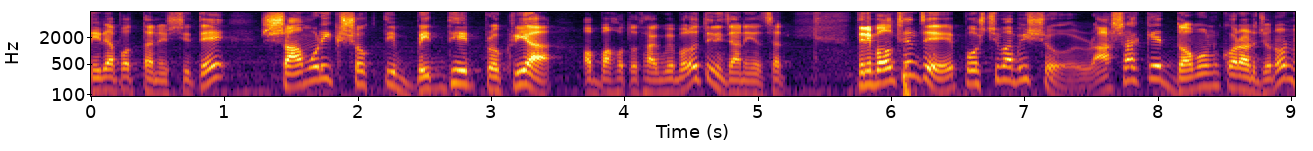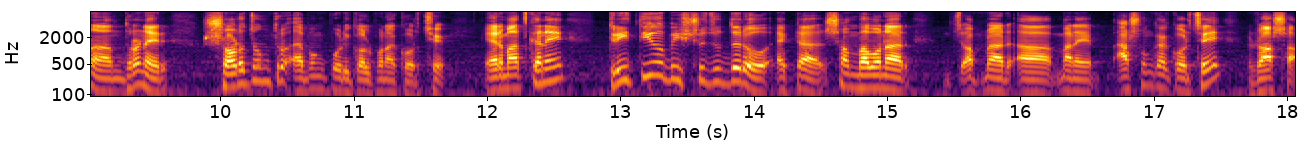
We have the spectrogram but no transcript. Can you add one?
নিরাপত্তা নিশ্চিতে সামরিক শক্তি বৃদ্ধির প্রক্রিয়া অব্যাহত থাকবে বলেও তিনি জানিয়েছেন। তিনি বলছেন যে, পশ্চিমা বিশ্ব রাশাকে দমন করার জন্য নানান ধরনের ষড়যন্ত্র এবং পরিকল্পনা করছে। এর মাঝখানে তৃতীয় বিশ্বযুদ্ধেরও একটা সম্ভাবনার আপনার মানে আশঙ্কা করছে রাশা।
